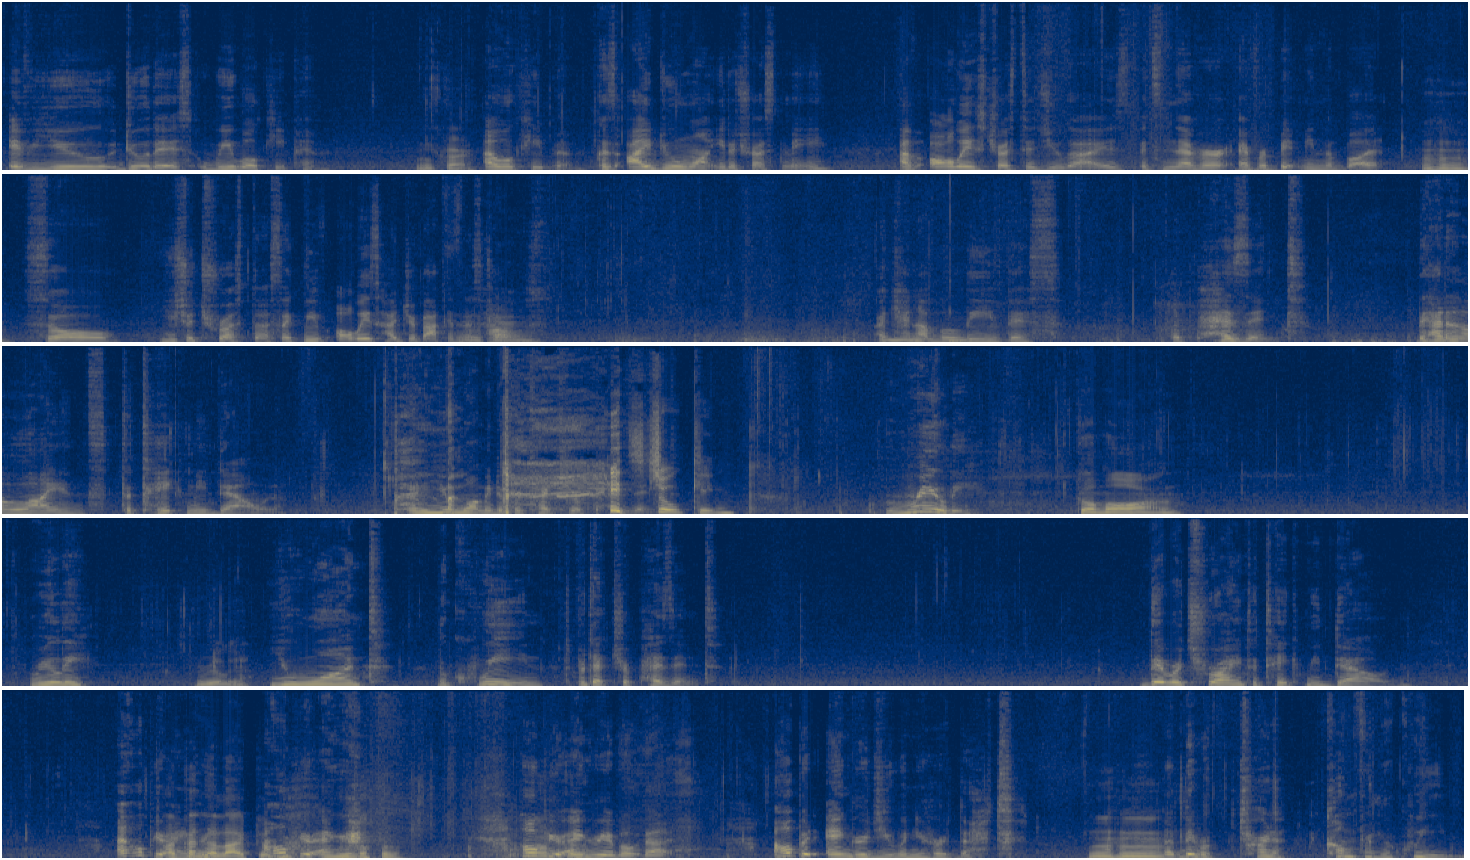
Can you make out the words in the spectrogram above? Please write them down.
if you do this, we will keep him. Okay. I will keep him because I do want you to trust me. I've always trusted you guys. It's never ever bit me in the butt. Mm-hmm. So you should trust us. Like we've always had your back in this Okay. house. I mm-hmm. cannot believe this. The peasant. They had an alliance to take me down. And you want me to protect your peasant? It's joking. really? Come on, Really? really. You want the queen to protect your peasant. They were trying to take me down. I hope you're I angry. kinda liked it. I hope you're angry. I hope No, you're I'm angry about that. I hope it angered you when you heard that. Mm-hmm. That they were trying to come for your queen.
